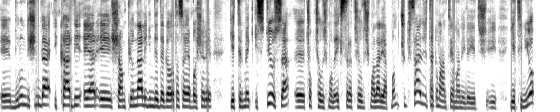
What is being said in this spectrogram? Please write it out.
E, bunun dışında Icardi eğer e, Şampiyonlar Ligi'nde de Galatasaray'a başarı getirmek istiyorsa e, çok çalışmalı, ekstra çalışmalar yapmalı. Çünkü sadece takım antrenmanıyla yetiş, e, yetiniyor.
